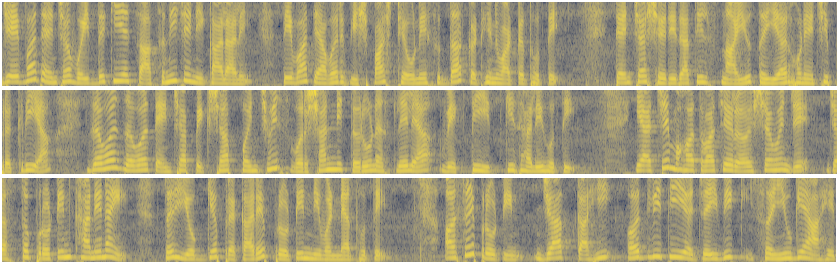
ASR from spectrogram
जेव्हा त्यांच्या वैद्यकीय चाचणीचे निकाल आले तेव्हा त्यावर विश्वास ठेवणेसुद्धा कठीण वाटत होते. त्यांच्या शरीरातील स्नायू तयार होण्याची प्रक्रिया जवळजवळ त्यांच्यापेक्षा पंचवीस वर्षांनी तरुण असलेल्या व्यक्ती इतकी झाली होती. याचे महत्त्वाचे रहस्य म्हणजे जास्त प्रोटीन खाणे नाही तर योग्य प्रकारे प्रोटीन निवडण्यात होते. असे प्रोटीन ज्यात काही अद्वितीय जैविक संयुगे आहेत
